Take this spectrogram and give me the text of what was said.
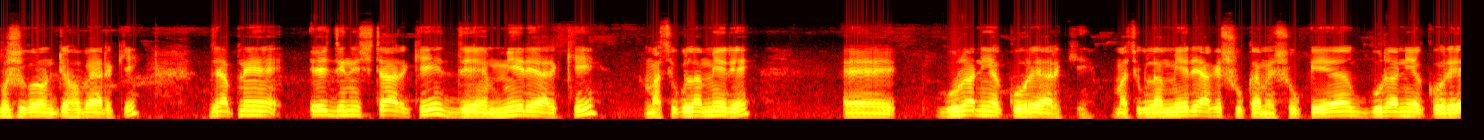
বশীকরণটি হবে আর কি, যে আপনি এই জিনিসটা আর কি, যে মেরে আর কি মাছিগুলা মেরে গুঁড়া নিয়ে করে আর কি। মাছগুলো মেরে আগে শুকাবে শুকিয়ে গুঁড়া নিয়ে করে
